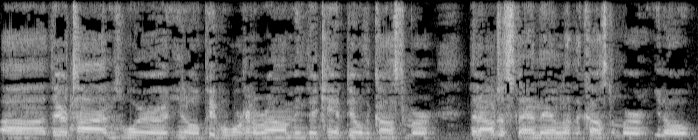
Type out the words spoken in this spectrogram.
uh, there are times where you know people working around me they can't deal with the customer. Then I'll just stand there and let the customer you know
